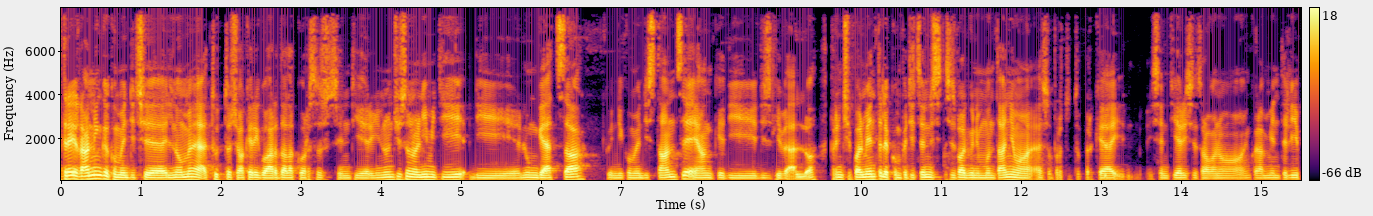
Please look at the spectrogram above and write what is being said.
Il trail running, come dice il nome, è tutto ciò che riguarda la corsa sui sentieri. Non ci sono limiti di lunghezza, quindi come distanze e anche di dislivello. Principalmente le competizioni si, svolgono in montagna, ma è soprattutto perché i, i, sentieri si trovano in quell'ambiente lì.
